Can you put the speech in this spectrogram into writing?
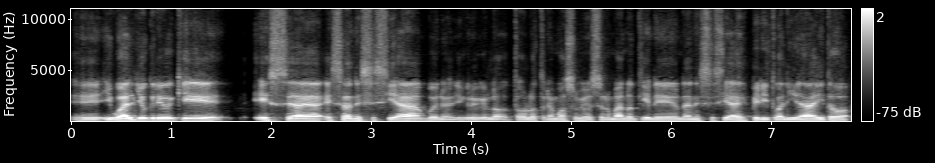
Eh, igual yo creo que esa, esa necesidad, bueno, yo creo que todos lo tenemos asumido, el ser humano tiene una necesidad de espiritualidad y todo.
